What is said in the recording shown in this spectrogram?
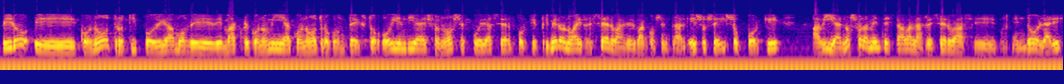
pero eh, con otro tipo, digamos, de, de, macroeconomía, con otro contexto. Hoy en día eso no se puede hacer porque primero no hay reservas en el Banco Central. Eso se hizo porque había, no solamente estaban las reservas eh, en dólares,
